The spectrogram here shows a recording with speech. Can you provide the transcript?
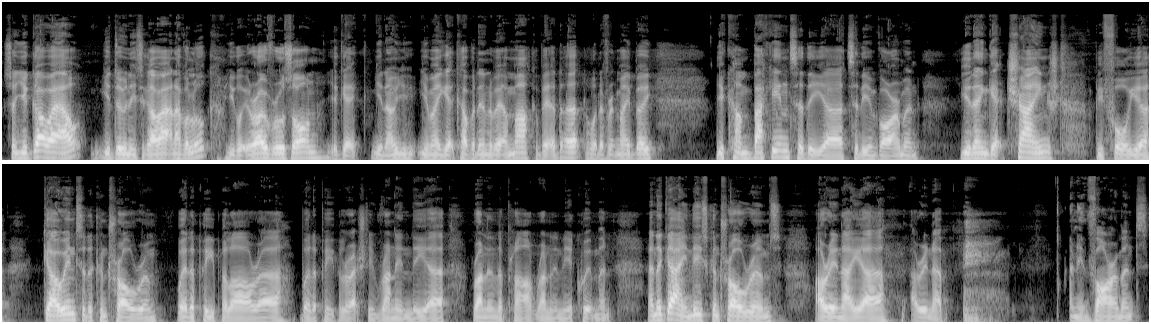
so you go out, you do need to go out and have a look. You've got your overalls on. You get you know you, you may get covered in a bit of muck, a bit of dirt, whatever it may be. You come back into the uh, to the environment. You then get changed before you go into the control room where the people are uh, where the people are actually running the uh, running the plant, running the equipment. And again, these control rooms are in a uh, are in a an environment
